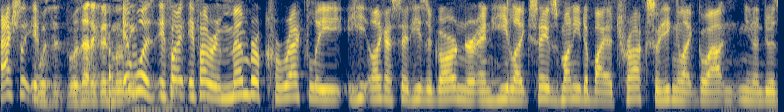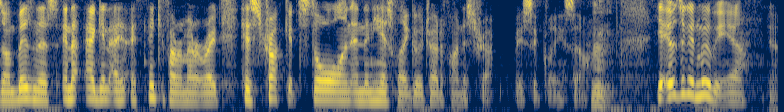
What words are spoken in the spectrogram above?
actually, if, was it was that a good movie? It was. If I if I remember correctly, he like I said, he's a gardener and he like saves money to buy a truck so he can like go out and you know do his own business. And again, I, I think if I remember right, his truck gets stolen and then he has to like go try to find his truck basically. So yeah, it was a good movie. Yeah, yeah.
